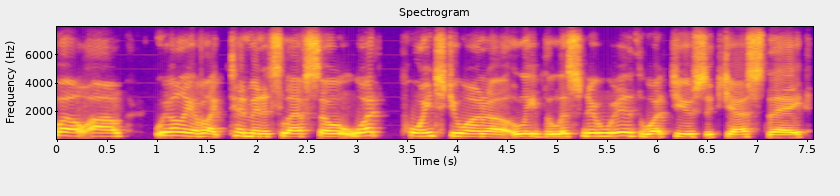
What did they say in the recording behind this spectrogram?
Well, uh, we only have like 10 minutes left. So what points do you want to leave the listener with? What do you suggest they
